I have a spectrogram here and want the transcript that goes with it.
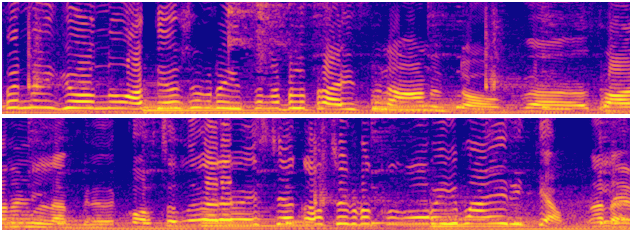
പിന്നെ എനിക്ക് തോന്നുന്നു അത്യാവശ്യം റീസണബിൾ പ്രൈസിലാണ് കേട്ടോ സാധനങ്ങളെല്ലാം. പിന്നെ കുറച്ചൊന്ന് വില വേസ്റ്റ് കുറച്ചുകൂടെ കുറയുമായിരിക്കാം അല്ലെ?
